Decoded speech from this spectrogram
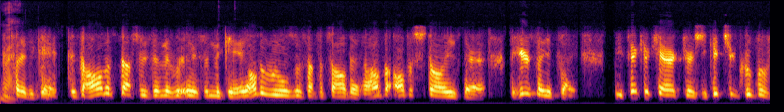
Right. play the game because all the stuff is in the is in the game. All the rules and stuff, it's all there. All the all the stories there. But here's how you play. You pick your characters. You get your group of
